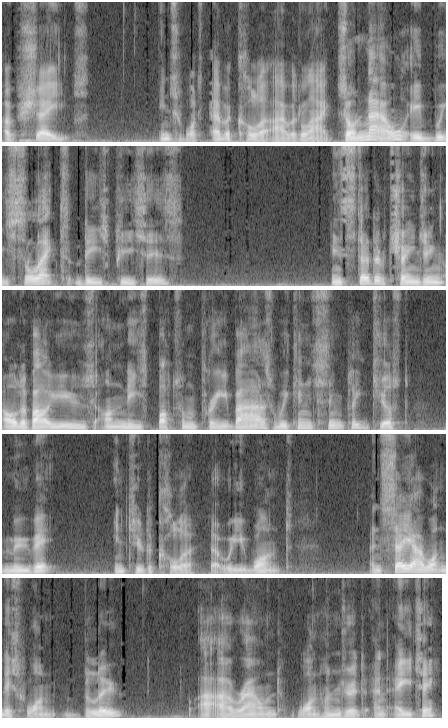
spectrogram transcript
of shapes into whatever color I would like. So now if we select these pieces, instead of changing all the values on these bottom three bars, we can simply just move it into the color that we want. And say I want this one blue at around 180.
